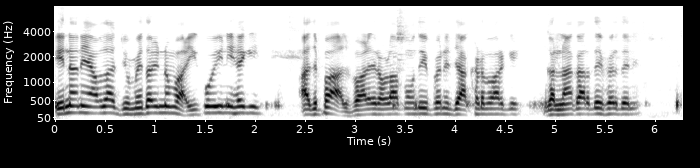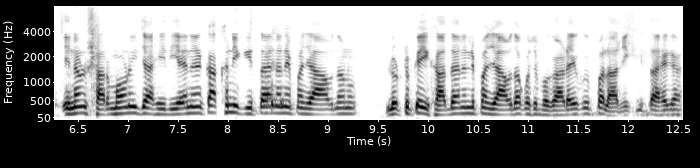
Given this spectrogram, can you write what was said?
ਇਹਨਾਂ ਨੇ ਆਪਦਾ ਜ਼ਿੰਮੇਵਾਰੀ ਨਿਭਾਈ ਕੋਈ ਨਹੀਂ ਹੈਗੀ। ਅੱਜ ਭਾਜਪਾ ਵਾਲੇ ਰੌਲਾ ਪਾਉਂਦੇ ਪਏ ਨੇ, ਜਾਖੜ ਵਰਗੇ, ਗੱਲਾਂ ਕਰਦੇ ਫਿਰਦੇ ਨੇ। ਇਹਨਾਂ ਨੂੰ ਸ਼ਰਮ ਆਉਣੀ ਚਾਹੀਦੀ ਹੈ। ਇਹਨਾਂ ਨੇ ਕੱਖ ਨਹੀਂ ਕੀਤਾ ਇਹਨਾਂ ਨੇ ਪੰਜਾਬ ਦਾ ਨੂੰ। ਲੁੱਟ ਕੇ ਹੀ ਖਾਦਾ ਇਹਨਾਂ ਨੇ। ਪੰਜਾਬ ਦਾ ਕੁਝ ਵਿਗਾੜਿਆ ਕੋਈ ਭਲਾ ਨਹੀਂ ਕੀਤਾ ਹੈਗਾ।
